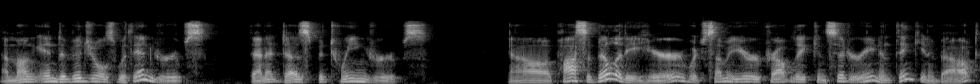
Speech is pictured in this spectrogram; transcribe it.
among individuals within groups than it does between groups. Now, a possibility here, which some of you are probably considering and thinking about,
